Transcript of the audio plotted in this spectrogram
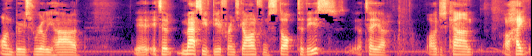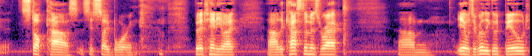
on boost really hard. It's a massive difference going from stock to this. I tell you, I just can't. I hate stock cars. It's just so boring. but anyway, uh, the customers wrapped. Um, yeah, it was a really good build.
